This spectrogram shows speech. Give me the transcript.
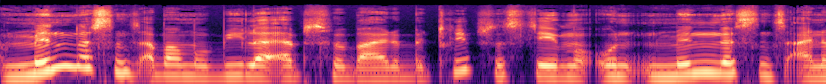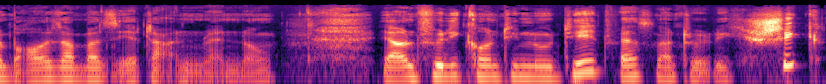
Mindestens aber mobile Apps für beide Betriebssysteme und mindestens eine browserbasierte Anwendung. Ja, und für die Kontinuität wäre es natürlich schick,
